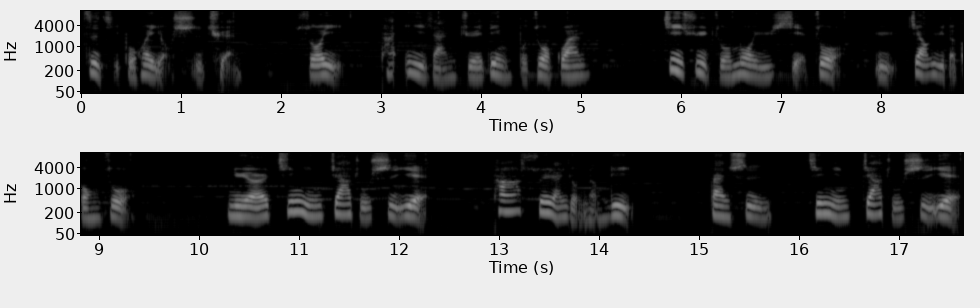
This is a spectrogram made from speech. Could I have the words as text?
自己不会有实权，所以他毅然决定不做官，继续琢磨于写作与教育的工作。女儿经营家族事业，他虽然有能力，但是经营家族事业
